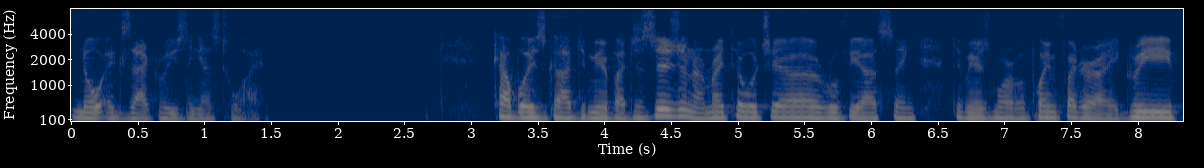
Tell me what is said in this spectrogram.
no exact reasoning as to why. Cowboys got Demir by decision. I'm right there with you. Rufia saying Demir is more of a point fighter. I agree.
